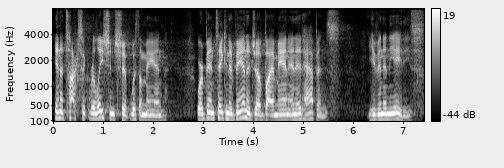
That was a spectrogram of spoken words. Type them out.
in a toxic relationship with a man, or been taken advantage of by a man, and it happens, even in the 80s,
